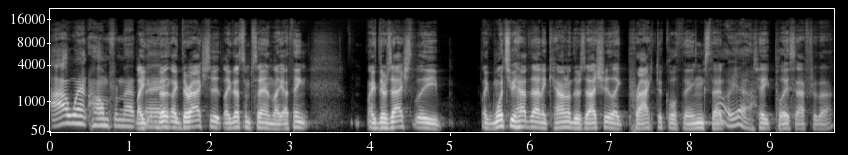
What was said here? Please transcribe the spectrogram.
I went home from that Like thing. th- like they're actually like that's what I'm saying. Like I think like there's actually like once you have that encounter, there's actually like practical things that Oh, yeah. take place after that.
